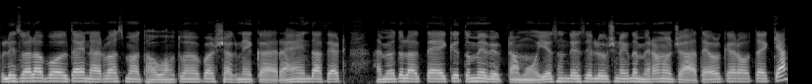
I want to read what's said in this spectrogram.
पुलिस वाला बोलता है नर्वस मत हो, हम तुम्हारे ऊपर शक नहीं कर रहे हैं। इन द फैक्ट हमें तो लगता है कि तुम्हें विक्टम हो। ये सुनते से लोशन एकदम हैरान हो जाता है और कह रहा होता है, क्या?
